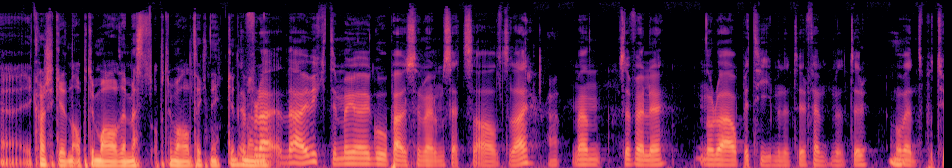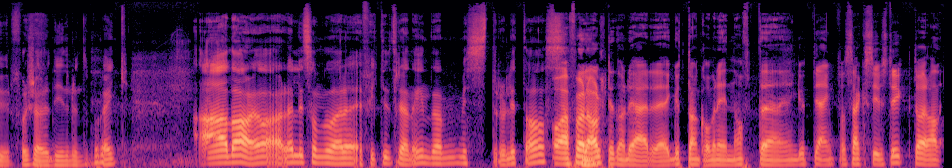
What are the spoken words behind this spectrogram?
eh, Kanskje ikke den optimale, den mest optimale teknikken, For det, det er jo viktig med gode pauser mellom sets og alt det der. Ja. Men selvfølgelig, når du er oppe i 10 minutter, 15 minutter og Mm. venter på tur for å kjøre din runde på benk, ja, da er det, da er det litt sånn det der effektiv trening. Den mister du litt da. ass. Og jeg føler alltid når de her eh, guttene kommer inn, ofte en guttegjeng på seks-syv stykk, da er han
